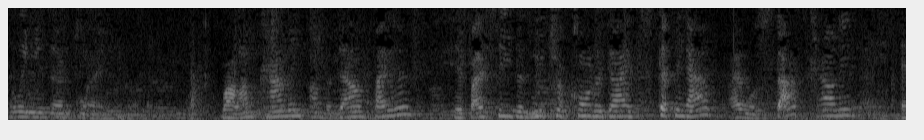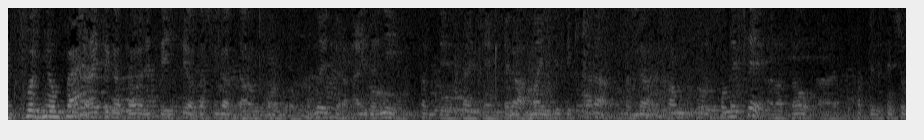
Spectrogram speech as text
遠いニュートラルコーナーにいてください while I'm counting on the down fighter. If I see the neutral corner guy stepping out, I will stop counting and put him もし back. 相手が倒れていて私がダウンカウントを数えている間に立っている対戦相手が前に出てきたら私はカウントを止めてあなたをあ立っている選手を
